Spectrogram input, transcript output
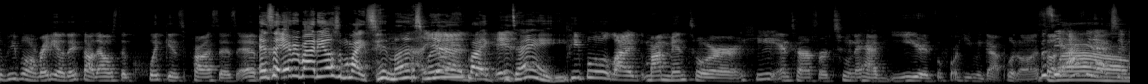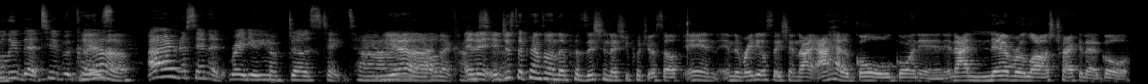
the people on radio, they thought that was the quickest process ever. And so everybody else was like ten months, really? Yeah, like it, dang. People like my mentor, he interned for two and a half years before he even got put on. But so, see, wow. I can actually believe that too because yeah. I understand that radio, you know, does take time. Yeah, all that kind and of it, it, just depends on the position that you put yourself in. In the radio station, I, I had a goal going in, and I never lost track of that goal.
